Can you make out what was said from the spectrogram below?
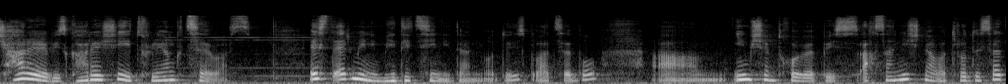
ჩარეების გარეშე იცვლიან ქცევას. ეს ტერმინი მედიცინიდან მოდის, პლაცებო, იმ შემთხვევების აღსანიშნავად, როდესაც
